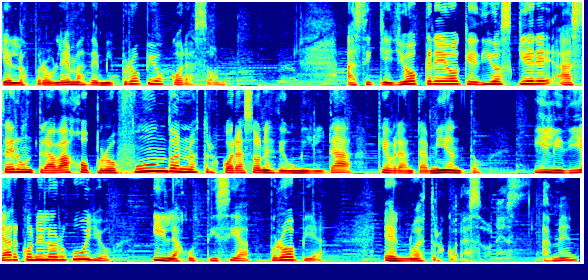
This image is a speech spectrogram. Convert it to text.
que en los problemas de mi propio corazón. Así que yo creo que Dios quiere hacer un trabajo profundo en nuestros corazones de humildad, quebrantamiento y lidiar con el orgullo y la justicia propia en nuestros corazones. Amén.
